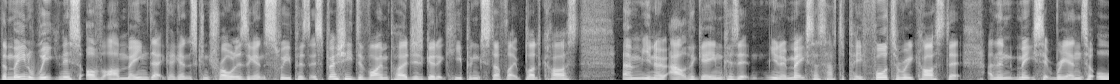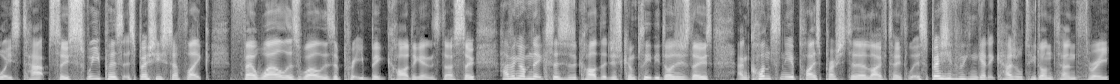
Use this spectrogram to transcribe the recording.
the main weakness of our main deck against control is against sweepers, especially Divine Purge is good at keeping stuff like Bloodghast, um, you know, out of the game because it, you know, makes us have to pay four to recast it, and then makes it re-enter always tap. So sweepers, especially stuff like Farewell as well, is a pretty big card against us. So having Ob Nixilis is a card that just completely dodges those and constantly applies pressure to their life total, especially if we can get it casualtied on turn three,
